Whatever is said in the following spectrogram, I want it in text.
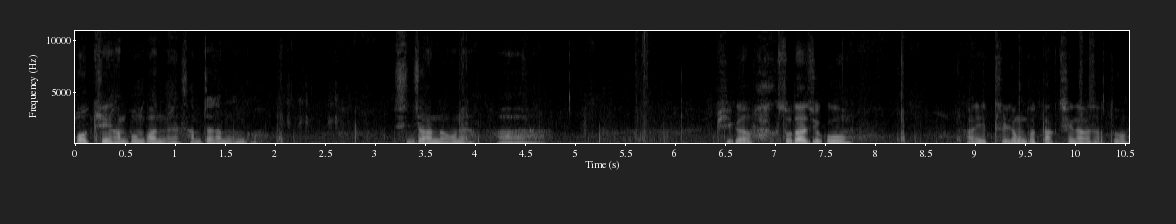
워킹 한 번 봤네. 삼자 잡는 거. 진짜 안 나오네. 아 비가 확 쏟아지고 한 이틀 정도 딱 지나서 또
